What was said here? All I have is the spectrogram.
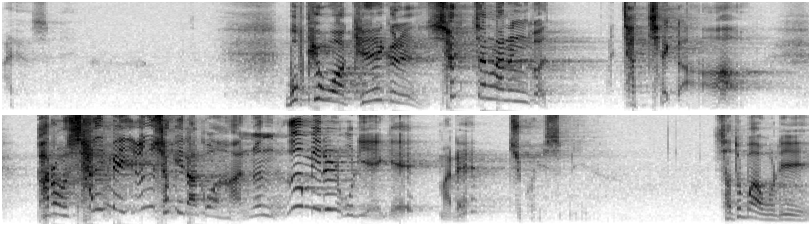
하였습니다. 목표와 계획을 설정하는 것 자체가 바로 삶의 연속이라고 하는 의미를 우리에게 말해 주고 있습니다. 사도 바울이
